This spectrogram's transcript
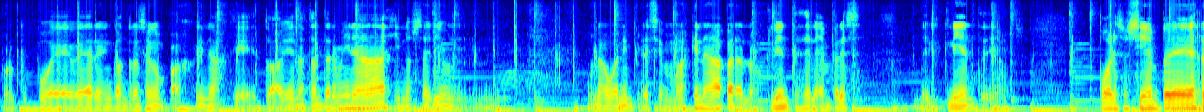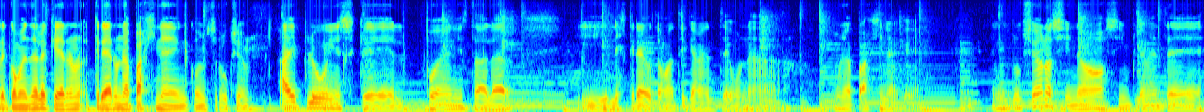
Porque puede ver, encontrarse con páginas que todavía no están terminadas y no sería una buena impresión. Más que nada para los clientes de la empresa, del cliente, digamos. Por eso siempre es recomendable crear una página en construcción. Hay plugins que pueden instalar y les crea automáticamente una, una página que, de construcción o si no simplemente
